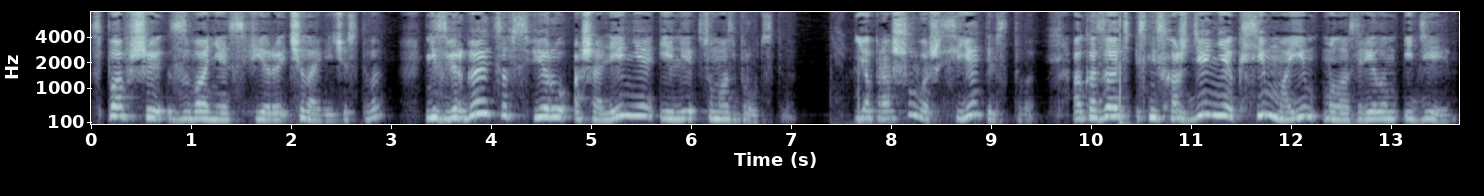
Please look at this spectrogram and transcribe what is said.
спавший звание сферы человечества, низвергается в сферу ошаления или сумасбродства. Я прошу ваше сиятельство оказать снисхождение к сим моим малозрелым идеям.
